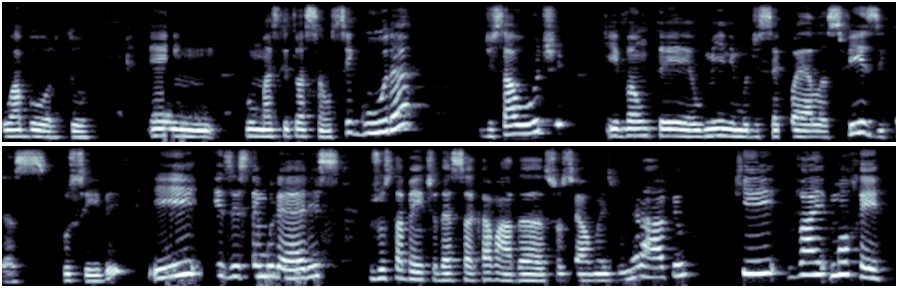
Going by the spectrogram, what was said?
o aborto em uma situação segura de saúde e vão ter o mínimo de sequelas físicas possíveis. E existem mulheres, justamente dessa camada social mais vulnerável, que vai morrer.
